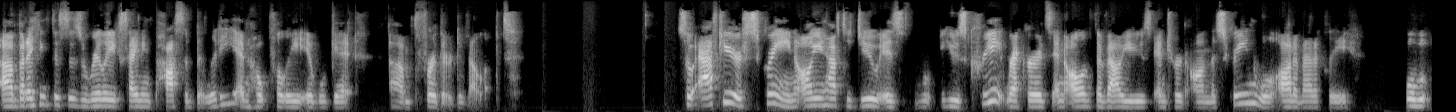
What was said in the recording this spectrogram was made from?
um, but I think this is a really exciting possibility and hopefully it will get um, further developed. So after your screen, all you have to do is use create records and all of the values entered on the screen will automatically, will,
